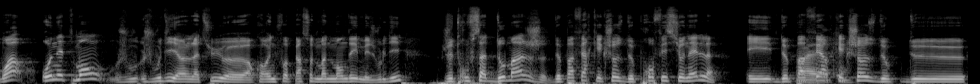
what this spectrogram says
moi, honnêtement, je, vous- je vous dis hein, là-dessus, euh, encore une fois, personne m'a demandé, mais je vous le dis, je trouve ça dommage de pas faire quelque chose de professionnel et de pas Ouais, faire quelque chose de, de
